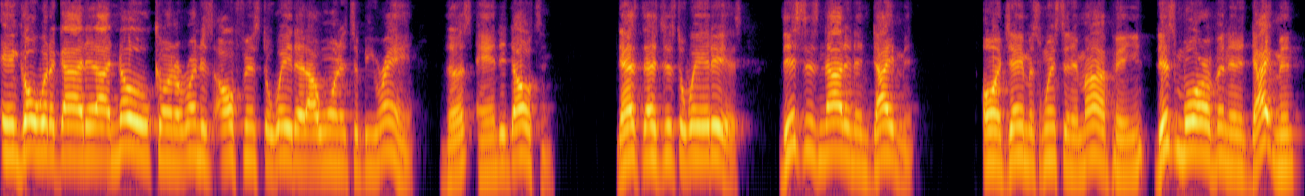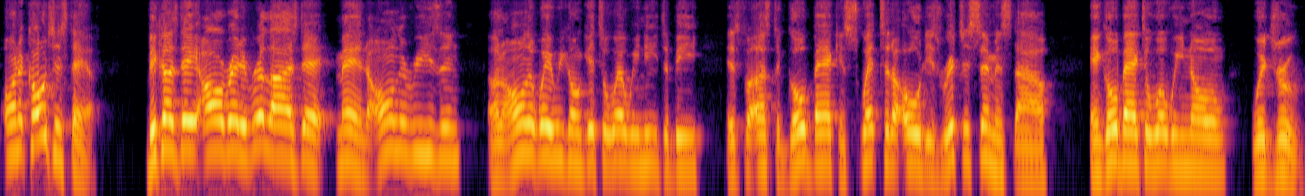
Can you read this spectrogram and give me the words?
and go with a guy that I know going to run his offense the way that I want it to be ran. Thus, Andy Dalton. That's that's just the way it is. This is not an indictment on Jameis Winston, in my opinion. This is more of an indictment on the coaching staff because they already realized that, man, the only reason or the only way we're gonna get to where we need to be is for us to go back and sweat to the oldies, Richard Simmons style, and go back to what we know with Drew.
